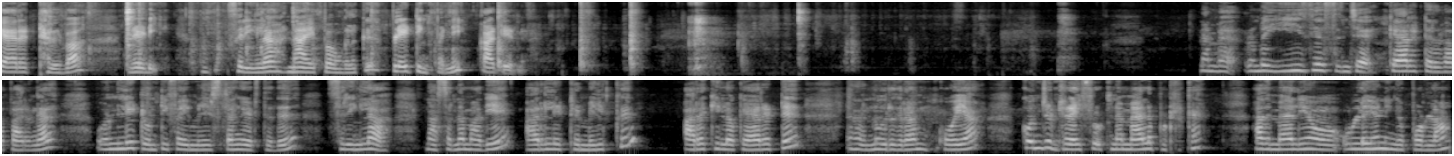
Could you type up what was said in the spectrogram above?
கேரட் ஹல்வா ரெடி சரிங்களா? நான் இப்போ உங்களுக்கு பிளேட்டிங் பண்ணி காட்டிடுறேன். நம்ம ரொம்ப ஈஸியாக செஞ்ச கேரட் அல்வா பாருங்கள் ஒன்லி டுவெண்ட்டி ஃபைவ் மினிட்ஸ் தாங்க எடுத்தது. சரிங்களா? நான் சொன்ன மாதிரியே அரை லிட்ரு மில்க்கு அரை கிலோ கேரட்டு நூறு கிராம் கோயா கொஞ்சம் ட்ரை ஃப்ரூட் நான் மேலே போட்டிருக்கேன். அது மேலேயும் உள்ளேயும் நீங்கள் போடலாம்.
